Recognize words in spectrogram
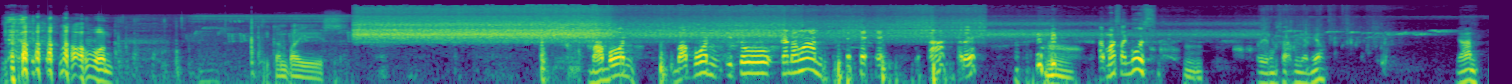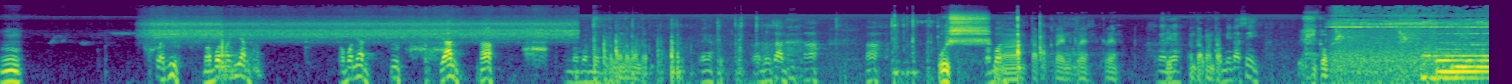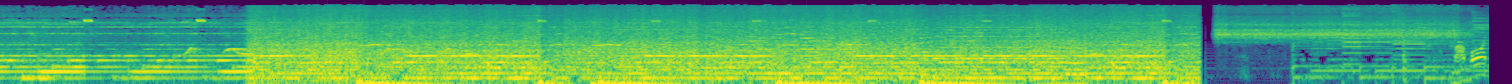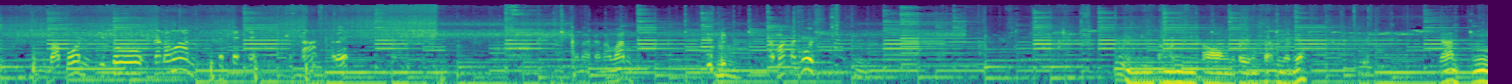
Nawon. Ikan pais. Babon. Babon itu kanaman. Hah? Ada? ya? Hmm. Mas Agus. Hmm. Oh, yang besar tuh Yan ya. Yan. Hmm. Apa lagi? Babon lagi Yan. Babon Yan. Hmm. Yan. Nah. Babon babon. Mantap. Ya. Kehalusan. Nah. Ush, Babon. mantap, keren, keren, keren. Keren Sip, ya. Mantap, mantap. Kombinasi. Kom- Babon. Babon itu kanaman. Hah? Ada? ya? Mana kanaman? Mas Agus. Lintang-lintang apa yang tuh Yan ya. Hmm.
